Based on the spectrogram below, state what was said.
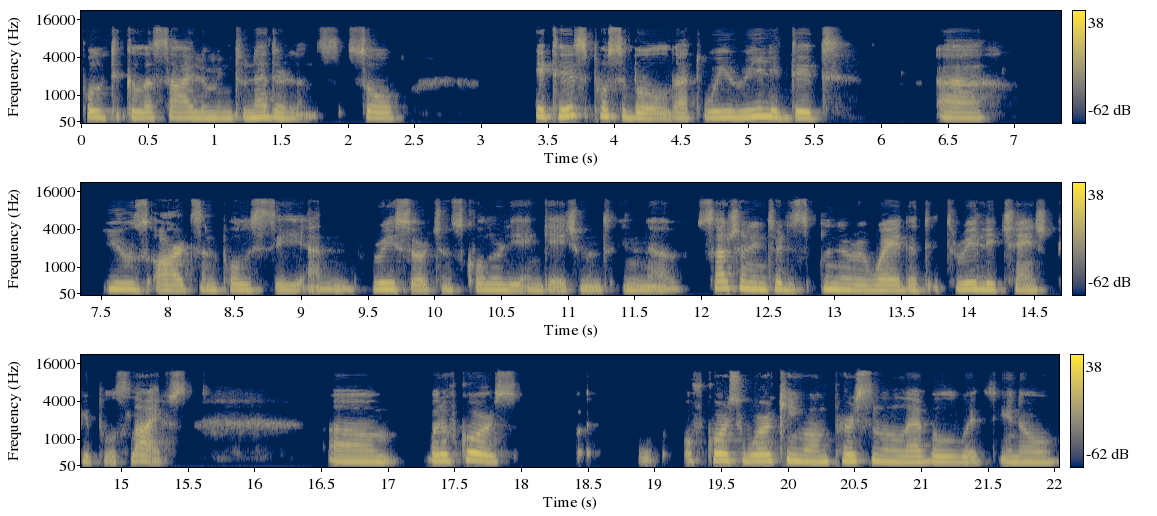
political asylum into Netherlands. So it is possible that we really did uh, use arts and policy and research and scholarly engagement in a, such an interdisciplinary way that it really changed people's lives. Um, but of course, of course, working on personal level with you know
